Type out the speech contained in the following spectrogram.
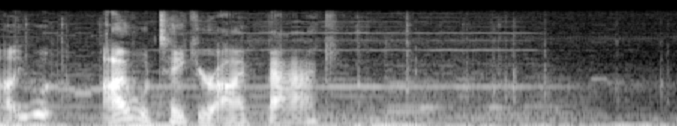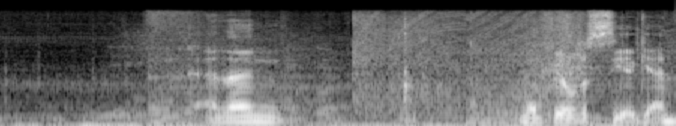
I will, I will take your eye back. And then won't be able to see again.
